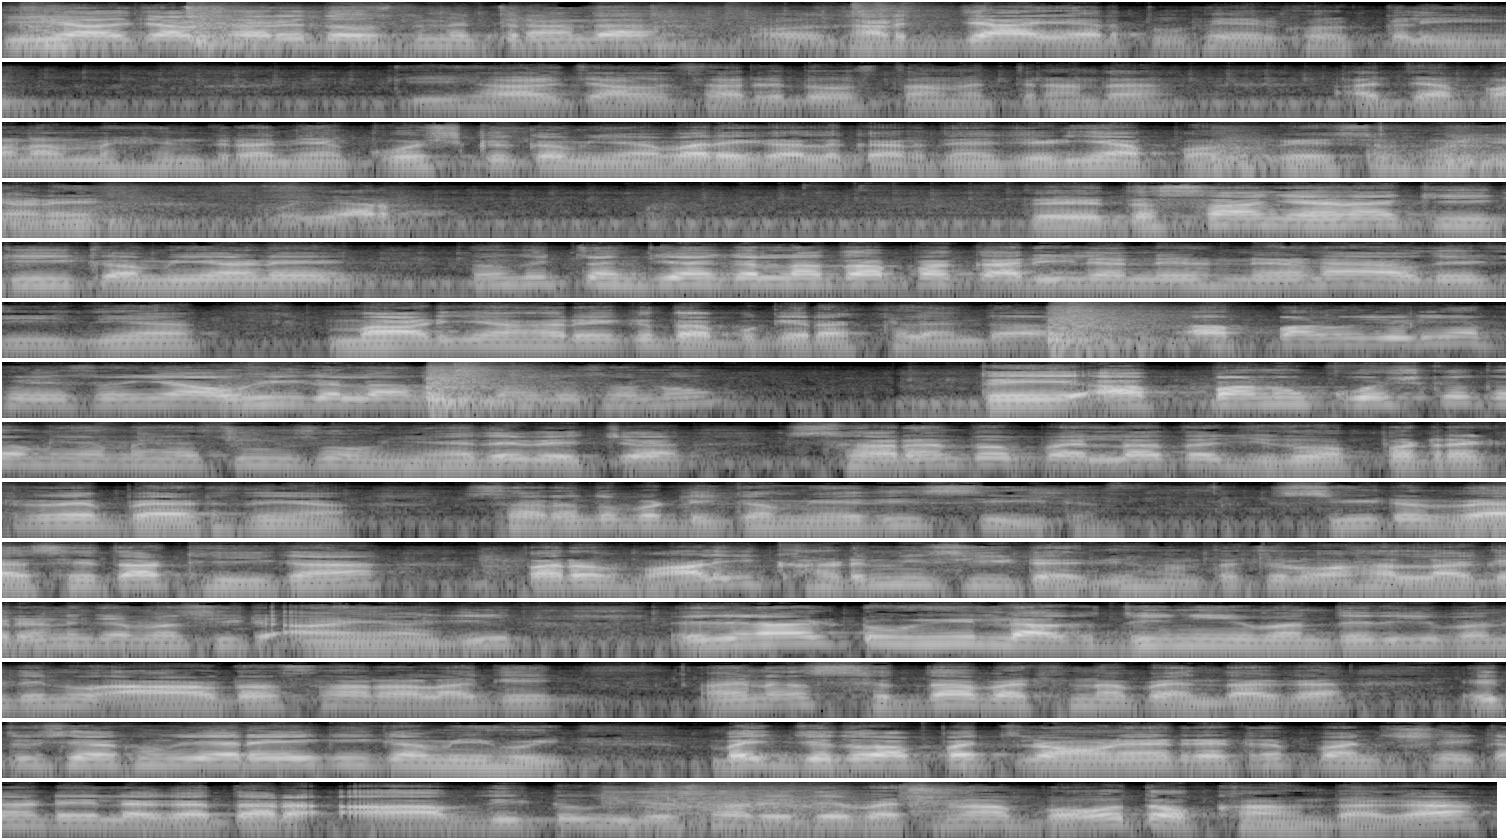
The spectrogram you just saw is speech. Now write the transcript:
ਕੀ ਹਾਲ ਚਾਲ ਸਾਰੇ ਦੋਸਤ ਮਿੱਤਰਾਂ ਦਾ? ਉਹ ਖੜ ਜਾ ਯਾਰ ਤੂੰ ਫੇਰ ਖੁਰਕਲੀ ਕੀ ਹਾਲ ਚਾਲ ਸਾਰੇ ਦੋਸਤਾਂ ਮਿੱਤਰਾਂ ਦਾ? ਅੱਜ ਆਪਾਂ ਨਾ ਮਹਿੰਦਰਾ ਦੀਆਂ ਕੁਝ ਕੁ ਕਮੀਆਂ ਬਾਰੇ ਗੱਲ ਕਰਦੇ ਹਾਂ, ਜਿਹੜੀਆਂ ਆਪਾਂ ਨੂੰ ਫੇਸ ਹੋਈਆਂ ਨੇ। ਉਹ ਯਾਰ, ਤੇ ਦੱਸਾਂਗੇ ਨਾ ਕੀ ਕੀ ਕਮੀਆਂ ਨੇ, ਕਿਉਂਕਿ ਚੰਗੀਆਂ ਗੱਲਾਂ ਤਾਂ ਆਪਾਂ ਕਰ ਹੀ ਲੈਂਦੇ ਹੁੰਦੇ ਆ ਨਾ, ਆਪਦੇ ਚੀਜ਼ ਦੀਆਂ ਮਾੜੀਆਂ ਹਰੇਕ ਦੱਬ ਕੇ ਰੱਖ ਲੈਂਦਾ। ਆਪਾਂ ਨੂੰ ਜਿਹੜੀਆਂ ਫੇਸ ਹੋਈਆਂ, ਉਹੀ ਗੱਲਾਂ ਦੱਸਾਂਗੇ ਤੁਹਾਨੂੰ। ਤੇ ਆਪਾਂ ਨੂੰ ਕੁਝ ਕੁ ਕਮੀਆਂ ਮਹਿਸੂਸ ਹੋਈਆਂ ਇਹਦੇ ਵਿੱਚ। ਸਾਰਿਆਂ ਤੋਂ ਪਹਿਲਾਂ ਤਾਂ ਜਦੋਂ ਆਪਾਂ ਟਰੈਕਟਰ ਤੇ ਬੈਠਦੇ ਆ ਸਾਰਿਆਂ ਤੋਂ ਵੱਡੀ ਕਮੀ ਇਹਦੀ ਸੀਟ। ਸੀਟ ਵੈਸੇ ਤਾਂ ਠੀਕ ਆ, ਪਰ ਵਾਲੀ ਖੜਮੀ ਸੀਟ ਹੈ ਜੀ। ਹੁਣ ਤਾਂ ਚਲੋ ਆਹ ਲੱਗ ਰਿਹਾ ਜੇ ਮੈਂ ਸੀਟ ਆਏ ਆਗੀ ਇਹਦੇ ਨਾਲ ਟੂਈ ਲੱਗਦੀ ਨਹੀਂ ਬੰਦੇ ਦੀ, ਬੰਦੇ ਨੂੰ ਆਪ ਦਾ ਸਹਾਰਾ ਲੱਗੇ ਐ ਨਾ ਸਿੱਧਾ ਬੈਠਣਾ ਪੈਂਦਾਗਾ। ਇਹ ਤੁਸੀਂ ਆਖੋਗੇ, ਯਾਰ ਇਹ ਕੀ ਕਮੀ ਹੋਈ? ਬਈ ਜਦੋਂ ਆਪਾਂ ਚਲਾਉਣੇ ਆ ਟਰੈਕਟਰ 5-6 ਘੰਟੇ ਲਗਾਤਾਰ ਆਪ ਦੀ ਢੂਈ ਦੇ ਸਹਾਰੇ ਤੇ ਬੈਠਣਾ ਬਹੁਤ ਔਖਾ ਹੁੰਦਾਗਾ।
